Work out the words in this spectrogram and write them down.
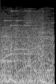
Let's go.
